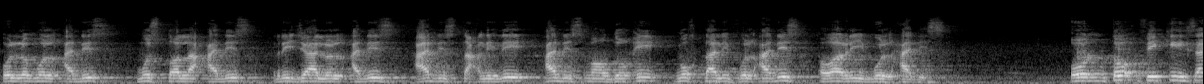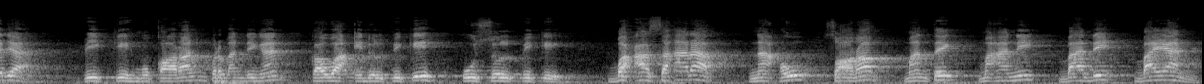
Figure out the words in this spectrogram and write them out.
Ulumul hadis mustalah hadis rijalul hadis, hadis ta'lili, hadis maudhu'i, mukhtaliful hadis, gharibul hadis. Untuk fikih saja, fikih muqaran perbandingan kawaidul fikih, usul fikih, bahasa Arab, nahu, sorab, mantik, ma'ani, badi, bayan.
